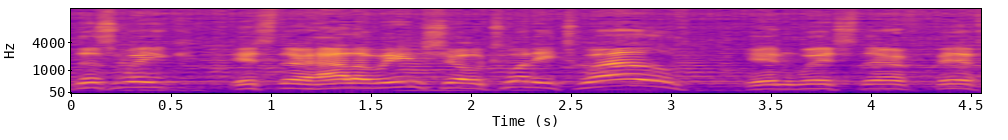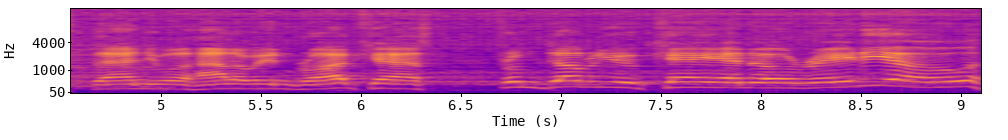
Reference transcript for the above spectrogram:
This week, it's their Halloween show 2012, in which their fifth annual Halloween broadcast from WKNO Radio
